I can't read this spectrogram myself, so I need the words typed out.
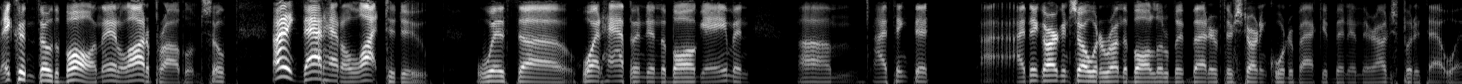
They couldn't throw the ball, and they had a lot of problems. So I think that had a lot to do with uh, what happened in the ball game. And um, I think that I think Arkansas would have run the ball a little bit better if their starting quarterback had been in there. I'll just put it that way.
